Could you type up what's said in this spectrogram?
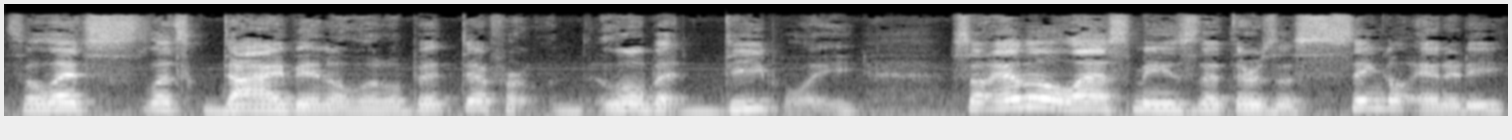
so let's let's dive in a little bit different, a little bit deeply. So MLS means that there's a single entity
